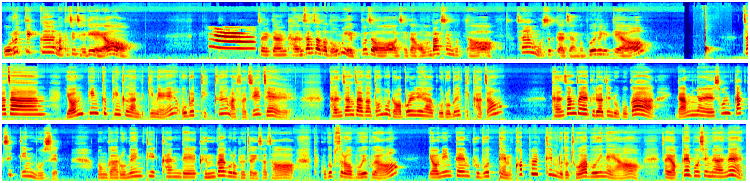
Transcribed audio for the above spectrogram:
오르티크 마사지 젤이에요. 자, 일단 단상사가 너무 예쁘죠? 제가 언박싱부터 사용 모습까지 한번 보여드릴게요. 짜잔! 연 핑크핑크한 느낌의 오르티크 마사지 젤. 단상자가 너무 러블리하고 로맨틱하죠? 단상자에 그려진 로고가 남녀의 손 깍지 낀 모습. 뭔가 로맨틱한데 금박으로 그려져 있어서 더 고급스러워 보이고요. 연인템, 부부템, 커플템으로도 좋아 보이네요. 자, 옆에 보시면은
